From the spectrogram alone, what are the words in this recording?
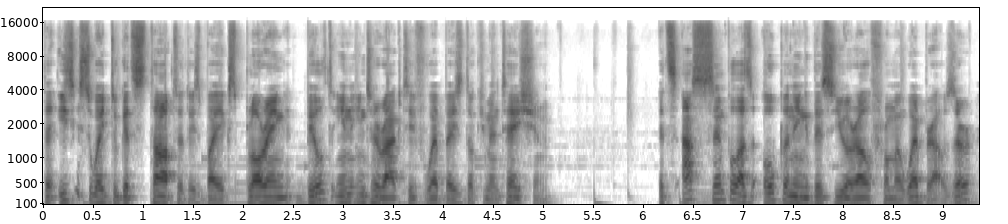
The easiest way to get started is by exploring built-in interactive web-based documentation. It's as simple as opening this URL from a web browser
